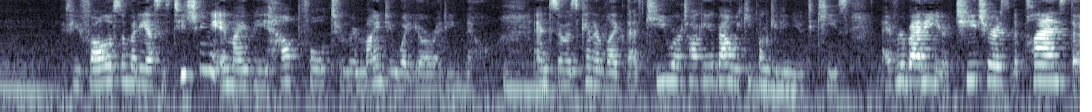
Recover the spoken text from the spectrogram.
Mm. If you follow somebody else's teaching, it might be helpful to remind you what you already know. Mm-hmm. And so it's kind of like that key we're talking about. We keep on giving you keys. Everybody, your teachers, the plants, the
